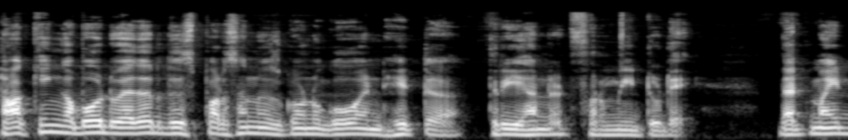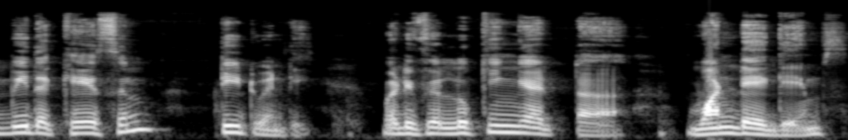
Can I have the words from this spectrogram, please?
talking about whether this person is going to go and hit a 300 for me today. That might be the case in T20, but if you are looking at uh, one day games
